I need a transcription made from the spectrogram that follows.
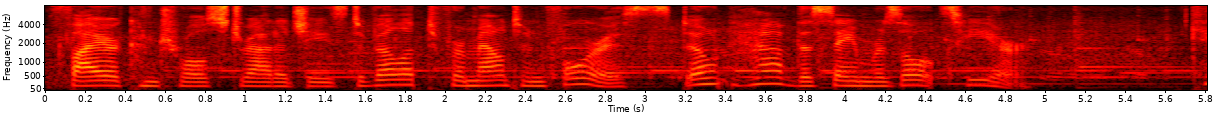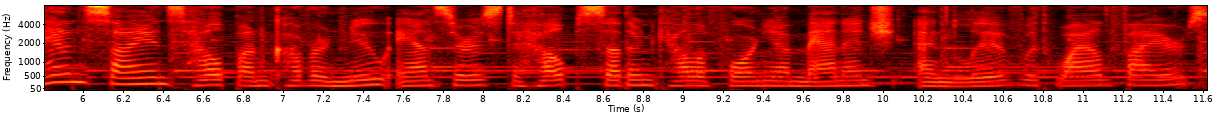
Fire control strategies developed for mountain forests don't have the same results here. Can science help uncover new answers to help Southern California manage and live with wildfires?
